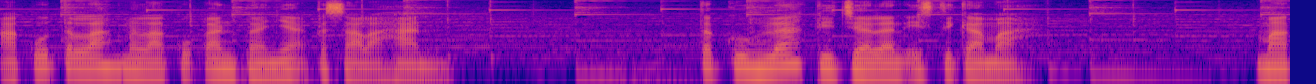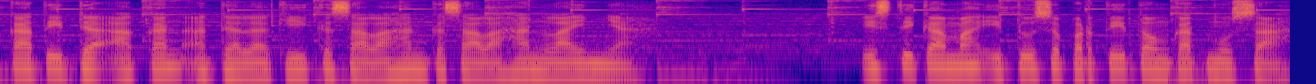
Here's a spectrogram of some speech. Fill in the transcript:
aku telah melakukan banyak kesalahan. Teguhlah di jalan istiqamah. Maka tidak akan ada lagi kesalahan-kesalahan lainnya. Istiqamah itu seperti tongkat Musa,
